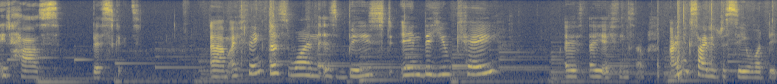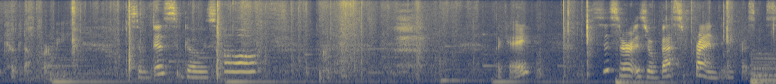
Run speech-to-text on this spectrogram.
it has biscuits. Um, I think this one is based in the UK. I, I, I think so. I'm excited to see what they cooked up for me so this goes off. Okay. Sister is your best friend in Christmas.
